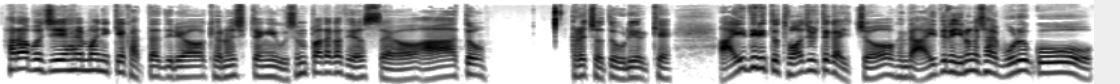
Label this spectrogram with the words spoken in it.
할아버지 할머니께 갖다 드려 결혼식장이 웃음바다가 되었어요. 아, 또, 그렇죠. 또 우리 이렇게 아이들이 또 도와줄 때가 있죠. 근데 아이들은 이런 거 잘 모르고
